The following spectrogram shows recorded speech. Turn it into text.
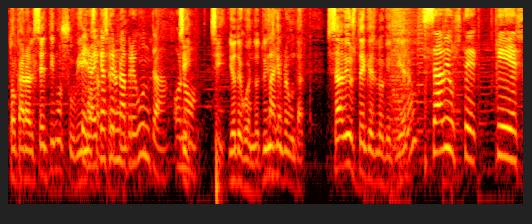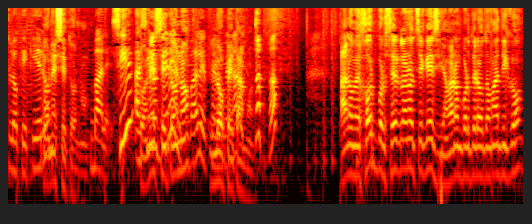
tocar al séptimo, subimos Pero hay al que hacer una pregunta, ¿o sí, no? Sí, yo te cuento. Tú tienes Vale. que preguntar, ¿sabe usted qué es lo que quiero? ¿Sabe usted qué es lo que quiero? Con ese tono. Vale, ¿sí? ¿Así Con lo ese quieres? tono Vale, lo petamos. A lo mejor, por ser la noche que es y llamar a un portero automático,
